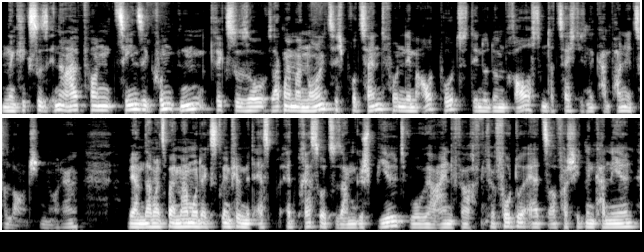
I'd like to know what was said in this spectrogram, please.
Und dann kriegst du es innerhalb von zehn Sekunden, kriegst du so, sag mal 90 Prozent von dem Output, den du dann brauchst, um tatsächlich eine Kampagne zu launchen, oder? Wir haben damals bei Mammut extrem viel mit Adpresso zusammengespielt, wo wir einfach für Foto-Ads auf verschiedenen Kanälen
